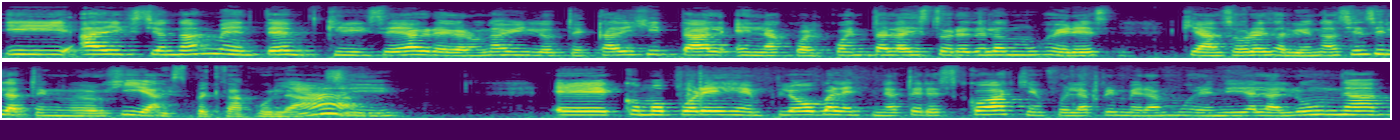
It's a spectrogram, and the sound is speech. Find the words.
Y adicionalmente quise agregar una biblioteca digital en la cual cuenta la historia de las mujeres que han sobresalido en la ciencia y la tecnología. Espectacular. Sí. Eh, como por ejemplo Valentina Tereskova, quien fue la primera mujer en ir a la luna,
